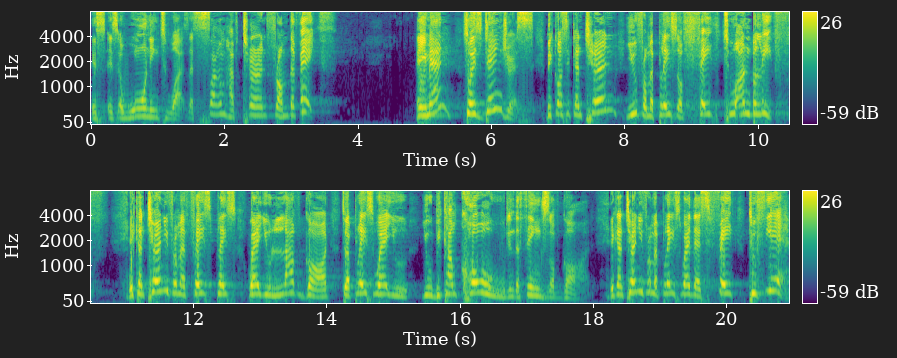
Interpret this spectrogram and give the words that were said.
is, is a warning to us that some have turned from the faith. Amen? So it's dangerous because it can turn you from a place of faith to unbelief. It can turn you from a face, place where you love God to a place where you, you become cold in the things of God. It can turn you from a place where there's faith to fear.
